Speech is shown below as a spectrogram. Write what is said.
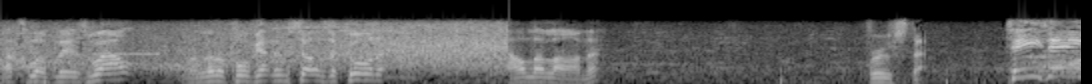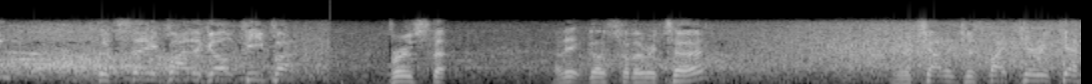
that's lovely as well. And Liverpool get themselves a corner. Al Lallana. Brewster. Teasing! Good save by the goalkeeper. Brewster. And it goes for the return. And the challenge is by Chiriches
